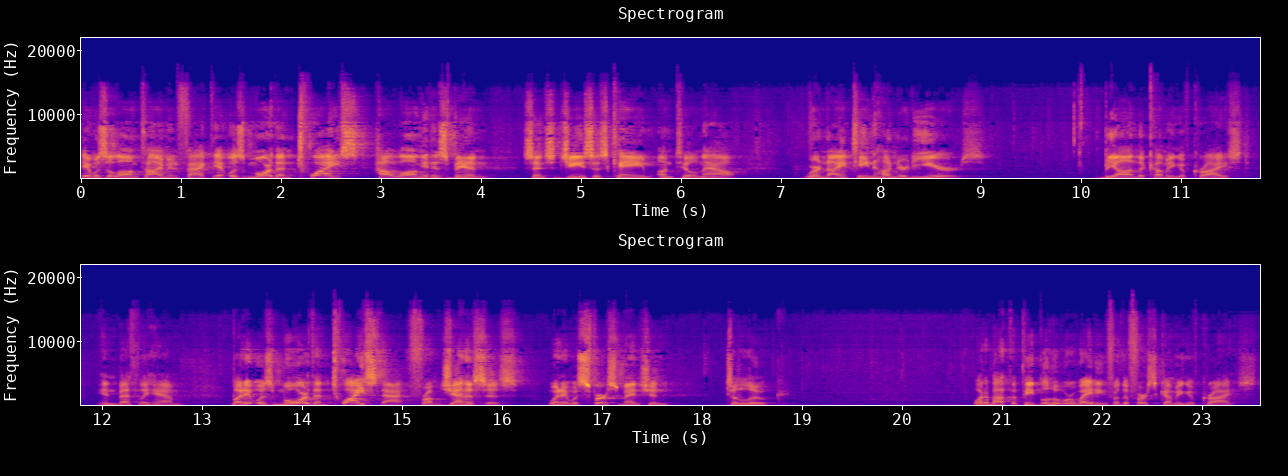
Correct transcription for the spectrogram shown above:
it was a long time. In fact, it was more than twice how long it has been since Jesus came until now. We're 1900 years beyond the coming of Christ in Bethlehem. But it was more than twice that from Genesis when it was first mentioned to Luke. What about the people who were waiting for the first coming of Christ?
